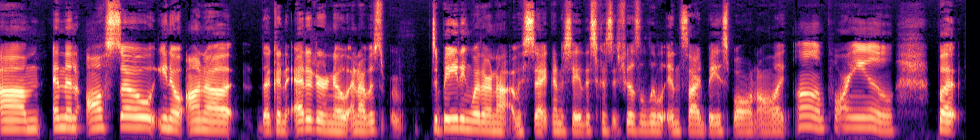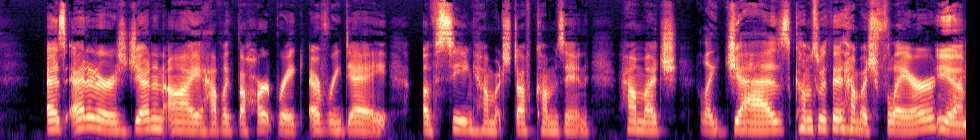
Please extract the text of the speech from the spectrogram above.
Um, and then also, you know, on a like an editor note, and I was debating whether or not I was going to say this because it feels a little inside baseball and all like, oh, poor you. But as editors, Jen and I have like the heartbreak every day of seeing how much stuff comes in, how much like jazz comes with it, how much flair. Yeah.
